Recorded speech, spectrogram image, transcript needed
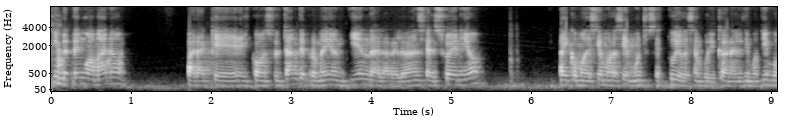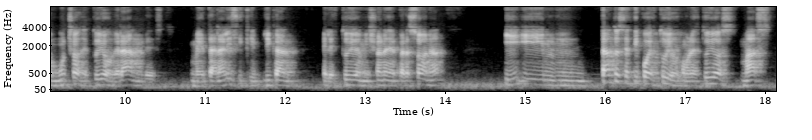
siempre tengo a mano para que el consultante promedio entienda la relevancia del sueño. Hay, como decíamos recién, muchos estudios que se han publicado en el último tiempo, muchos estudios grandes, metaanálisis que implican el estudio de millones de personas. Y, mm, tanto ese tipo de estudios como los estudios más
